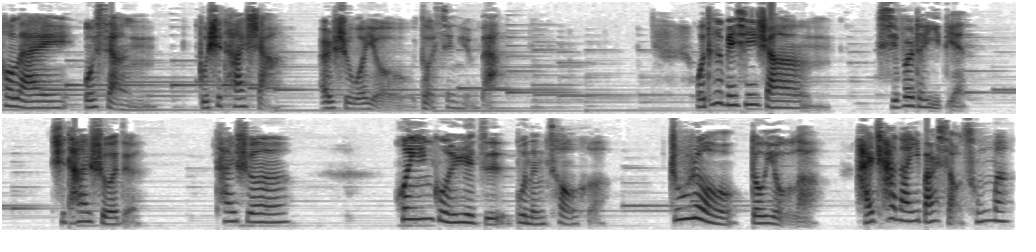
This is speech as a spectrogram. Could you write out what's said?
后来我想，不是他傻，而是我有多幸运吧。我特别欣赏媳妇儿的一点，是他说的。他说：“婚姻过日子不能凑合，猪肉都有了，还差那一把小葱吗？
